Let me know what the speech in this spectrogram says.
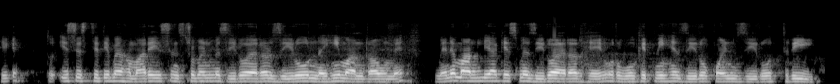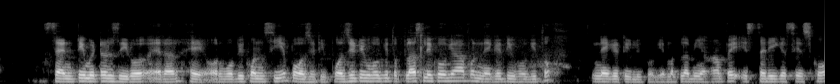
ठीक है? तो इस स्थिति में हमारे इस इंस्ट्रूमेंट में ज़ीरो एरर ज़ीरो नहीं मान रहा हूँ मैं। मैंने मान लिया कि इसमें ज़ीरो एरर है और वो कितनी है? Zero point zero three centimetre zero error है, और वो भी कौन सी है? पॉजिटिव। पॉजिटिव होगी तो प्लस लिखोगे आप और नेगेटिव होगी तो नेगेटिव लिखोगे। मतलब यहाँ पे इस तरीके से इसको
